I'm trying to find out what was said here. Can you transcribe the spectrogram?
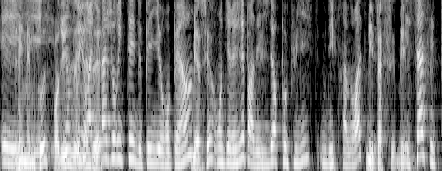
Et les mêmes causes produisent les mêmes effets. Il y aura une majorité de pays européens qui seront dirigés par des leaders populistes ou d'extrême droite. Mais parce, Et ça, c'est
